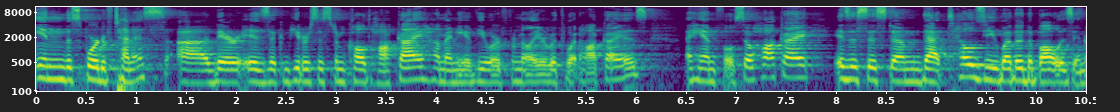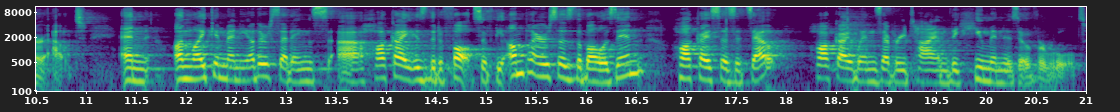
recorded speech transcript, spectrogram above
in the sport of tennis, uh, there is a computer system called Hawkeye. How many of you are familiar with what Hawkeye is? A handful. So, Hawkeye is a system that tells you whether the ball is in or out. And unlike in many other settings, uh, Hawkeye is the default. So, if the umpire says the ball is in, Hawkeye says it's out. Hawkeye wins every time the human is overruled.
